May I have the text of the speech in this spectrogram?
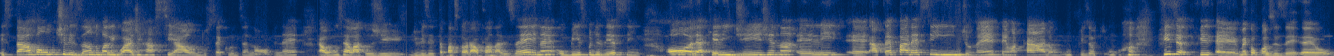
estavam utilizando uma linguagem racial do século XIX, né? Alguns relatos de, de visita pastoral que eu analisei, né? O bispo dizia assim: olha, aquele indígena, ele é, até parece índio, né? Tem uma cara, um, fisio, um fisio, é, como é que eu posso dizer? É, o,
